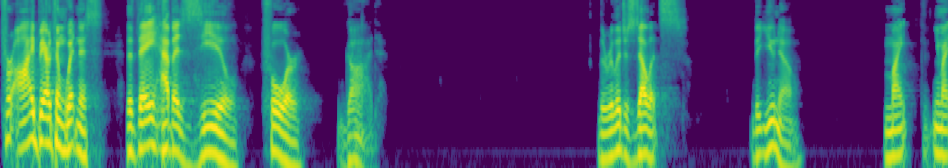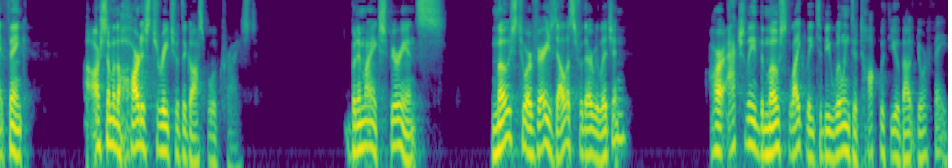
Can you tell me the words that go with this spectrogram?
For I bear them witness that they have a zeal for God. The religious zealots that you know might you might think are some of the hardest to reach with the gospel of Christ. But in my experience, most who are very zealous for their religion are actually the most likely to be willing to talk with you about your faith.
